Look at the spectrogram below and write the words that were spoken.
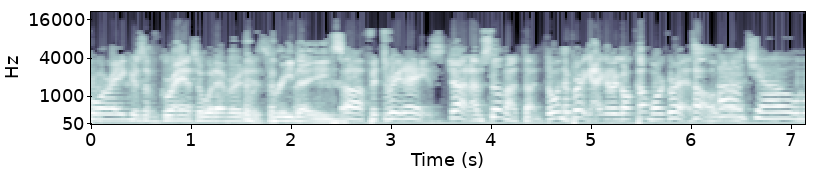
Four acres of grass or whatever it is. For three days. Oh, for three days. John, I'm still not done. During the break, I got to go cut more grass. Oh, Oh, Joe.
